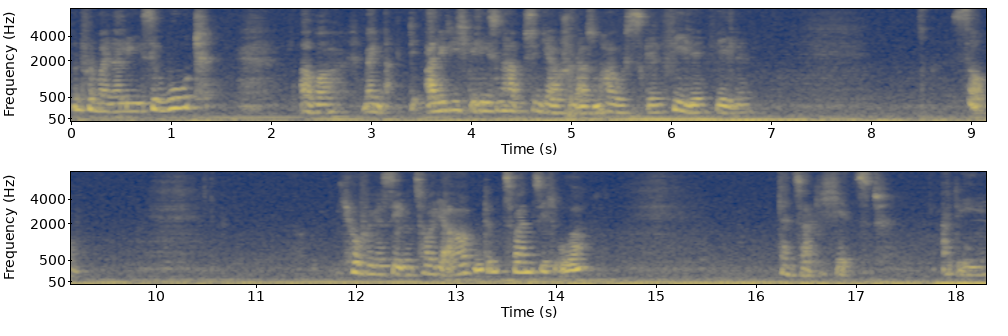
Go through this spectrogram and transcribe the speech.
und von meiner Lesewut. Aber ich meine, die, alle, die ich gelesen habe, sind ja auch schon aus dem Haus. Gell? Viele, viele. So. Ich hoffe, wir sehen uns heute Abend um 20 Uhr. Dann sage ich jetzt Ade.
